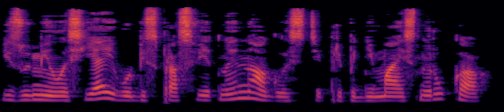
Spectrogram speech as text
Изумилась я его беспросветной наглости, приподнимаясь на руках.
